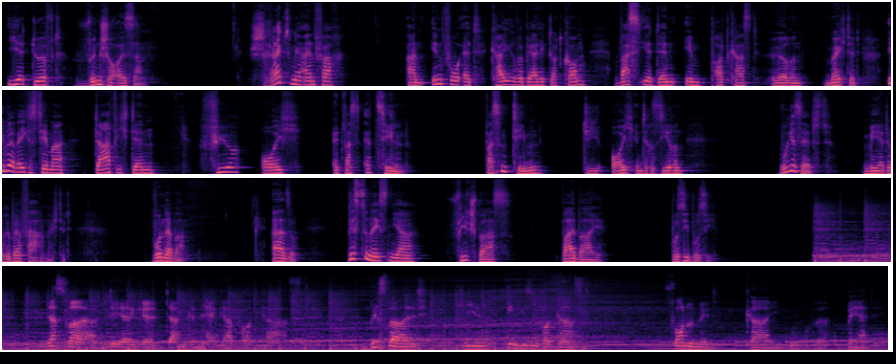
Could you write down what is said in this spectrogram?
Ihr dürft Wünsche äußern. Schreibt mir einfach an info.kaiuweberdig.com, was ihr denn im Podcast hören möchtet. Über welches Thema darf ich denn für euch etwas erzählen? Was sind Themen, die euch interessieren, wo ihr selbst mehr darüber erfahren möchtet. Wunderbar. Also, bis zum nächsten Jahr. Viel Spaß. Bye bye. Bussi Bussi. Das war der Gedankenhacker Podcast. Bis bald hier in diesem Podcast von und mit Kai-Uwe Berding.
